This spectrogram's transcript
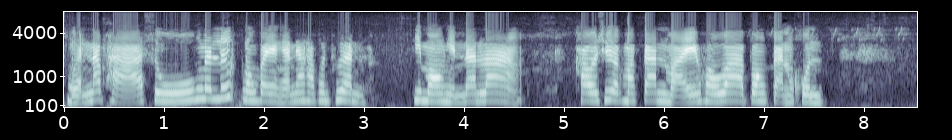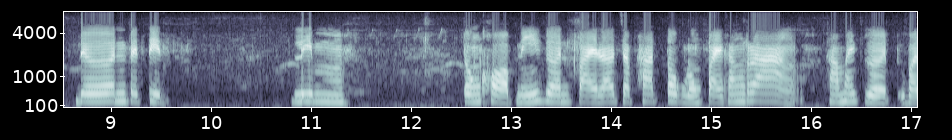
เหมือนหน้าผาสูงและลึกลงไปอย่างนั้นนะคะ เพื่อนๆที่มองเห็นด้านล่าง เขาเชือกมากั้นไว้ เพราะว่าป้องกันคนเดินไปติดริม ตรงขอบนี้เกินไปแล้วจะพัดตกลงไปข้างล่างทำให้เกิดอุบั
